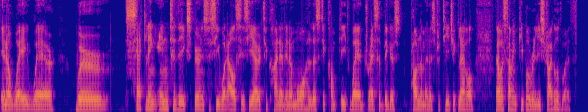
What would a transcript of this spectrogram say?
in a way where we're settling into the experience to see what else is here to kind of in a more holistic complete way address a bigger problem at a strategic level that was something people really struggled with.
